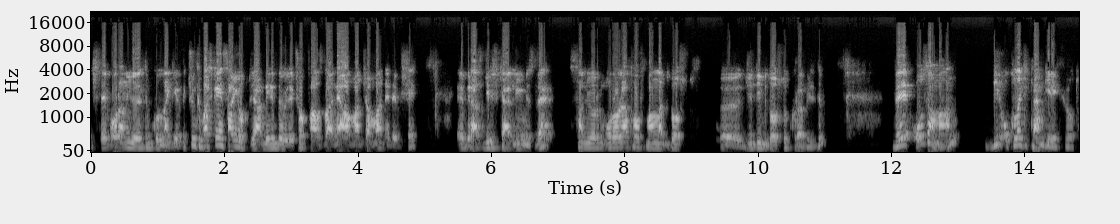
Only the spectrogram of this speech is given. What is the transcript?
işte oranın yönetim kuruluna girdik. Çünkü başka insan yoktu. Yani benim de öyle çok fazla ne Almancam var ne de bir şey. E, biraz girişkenliğimizle sanıyorum o Roland Hoffman'la bir dost, e, ciddi bir dostluk kurabildim. Ve o zaman bir okula gitmem gerekiyordu.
